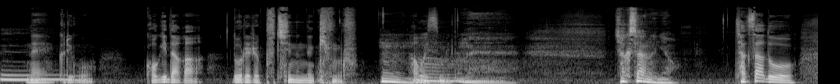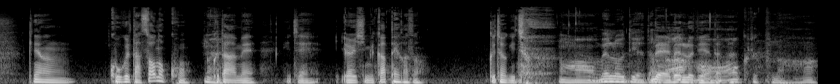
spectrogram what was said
음. 네 그리고 거기다가 노래를 붙이는 느낌으로 음. 하고 있습니다. 네. 작사는요? 작사도 그냥 곡을 다 써놓고 네. 그 다음에 이제 열심히 카페 가서 끄적이죠. 어, 멜로디에다가. 네, 멜로디에다가. 어, 그렇구나.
